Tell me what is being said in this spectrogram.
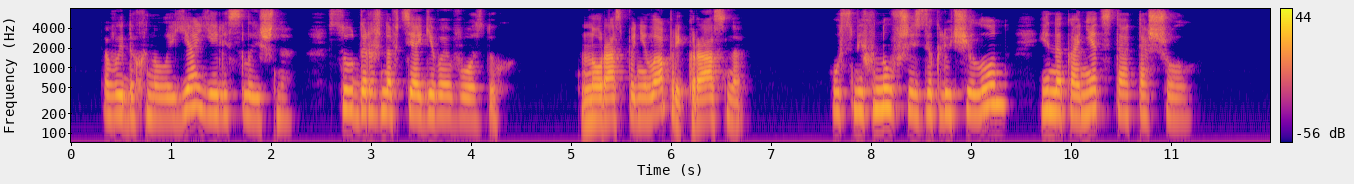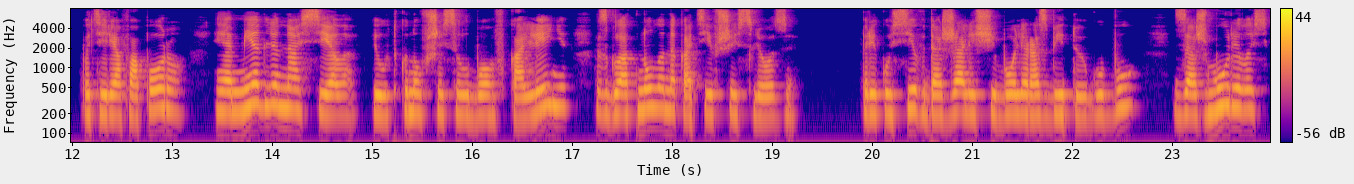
— выдохнула я еле слышно, судорожно втягивая воздух. «Ну, раз поняла, прекрасно», Усмехнувшись, заключил он и, наконец-то, отошел. Потеряв опору, я медленно осела и, уткнувшись лбом в колени, сглотнула накатившие слезы. Прикусив до жалящей боли разбитую губу, зажмурилась,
